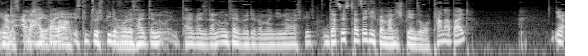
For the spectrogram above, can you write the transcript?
Okay, aber, gutes Beispiel. aber halt bei, aber es gibt so Spiele, wo das halt dann teilweise dann unfair würde, wenn man gegeneinander spielt. das ist tatsächlich bei manchen Spielen so. Canabalt Ja,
